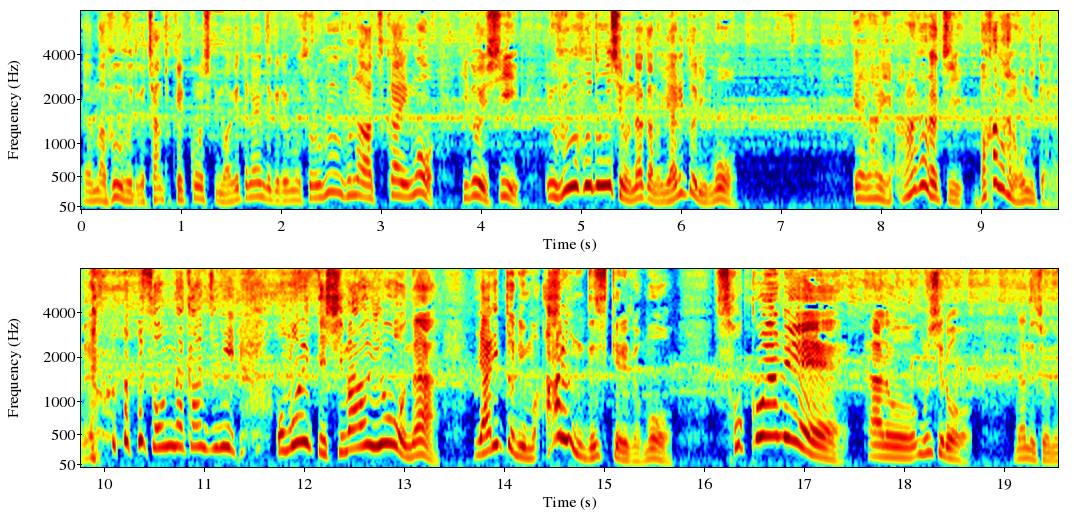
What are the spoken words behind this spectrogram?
まあ夫婦というかちゃんと結婚式も挙げてないんだけれどもその夫婦の扱いもひどいしで夫婦同士の中のやり取りもいや何あなたたちバカなの？みたいなね。そんな感じに思えてしまうようなやりとりもあるんですけれども、そこはね、あの、むしろ、なんでしょうね、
